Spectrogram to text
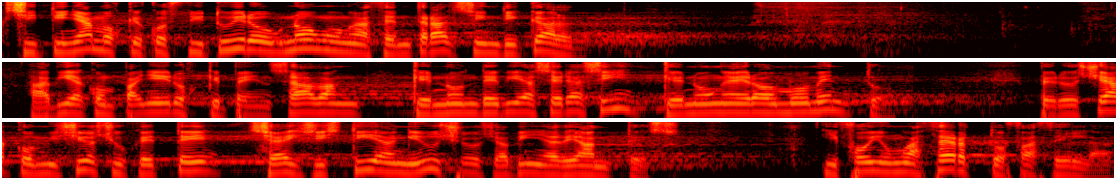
Si tiñamos que constituir ou non unha central sindical. Había compañeiros que pensaban que non debía ser así, que non era o momento pero xa a Comisión XUGT xa existían e uxo xa viña de antes. E foi un acerto facela.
